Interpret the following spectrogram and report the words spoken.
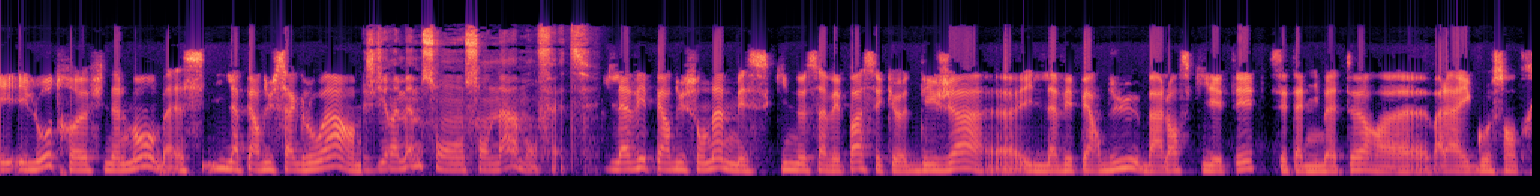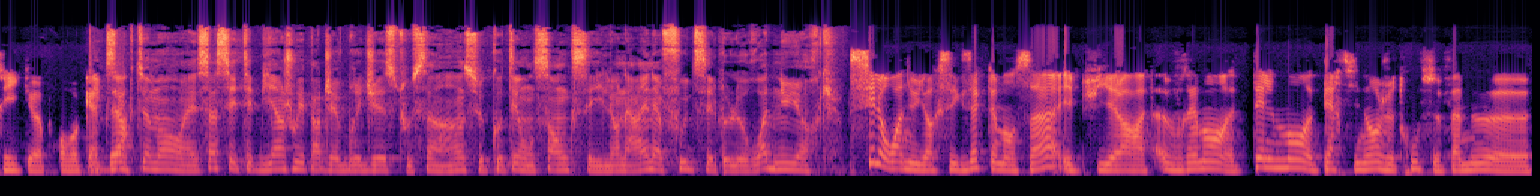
et, et l'autre euh, finalement bah, il a perdu sa gloire. Je dirais même son, son âme en fait. Il avait perdu son âme mais ce qu'il ne savait pas c'est que déjà euh, il l'avait perdu bah, lorsqu'il était cet animateur euh, voilà égocentrique provocateur. Exactement et ça c'était bien joué par Jeff Bridges tout ça hein. ce côté on sent que c'est il en a rien à foutre c'est le, roi de New York. C'est le roi de New York c'est exactement ça. Et puis alors vraiment tellement pertinent je trouve ce fameux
